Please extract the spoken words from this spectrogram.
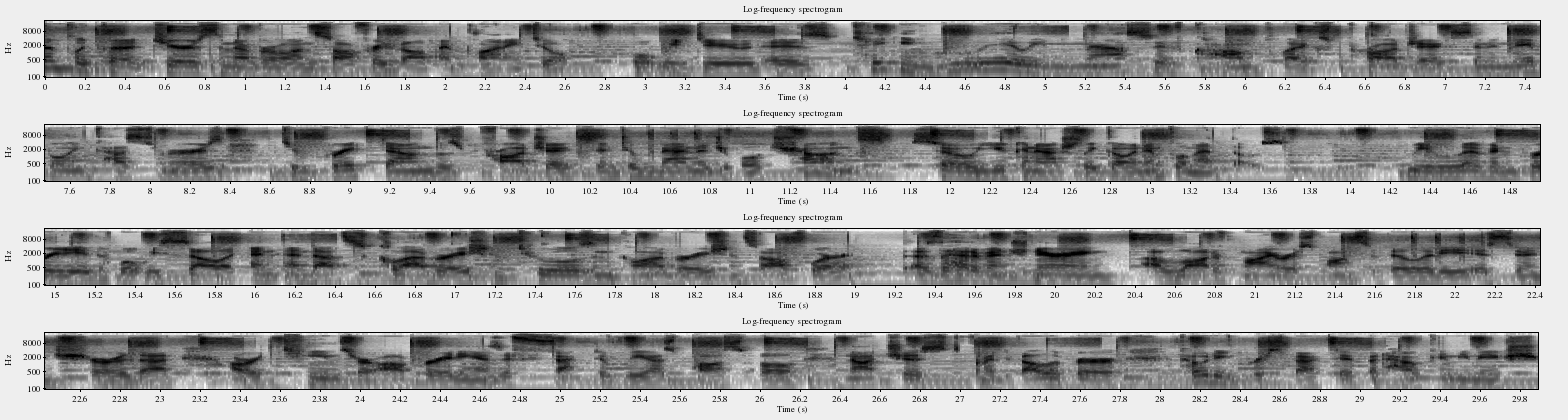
simply put, Jira is the number one software development planning tool. What we do is taking really massive, complex projects and enabling customers to break down those projects into manageable chunks so you can actually go and implement those we live and breathe what we sell, and, and that's collaboration tools and collaboration software. As the head of engineering, a lot of my responsibility is to ensure that our teams are operating as effectively as possible, not just from a developer coding perspective, but how can we make sure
